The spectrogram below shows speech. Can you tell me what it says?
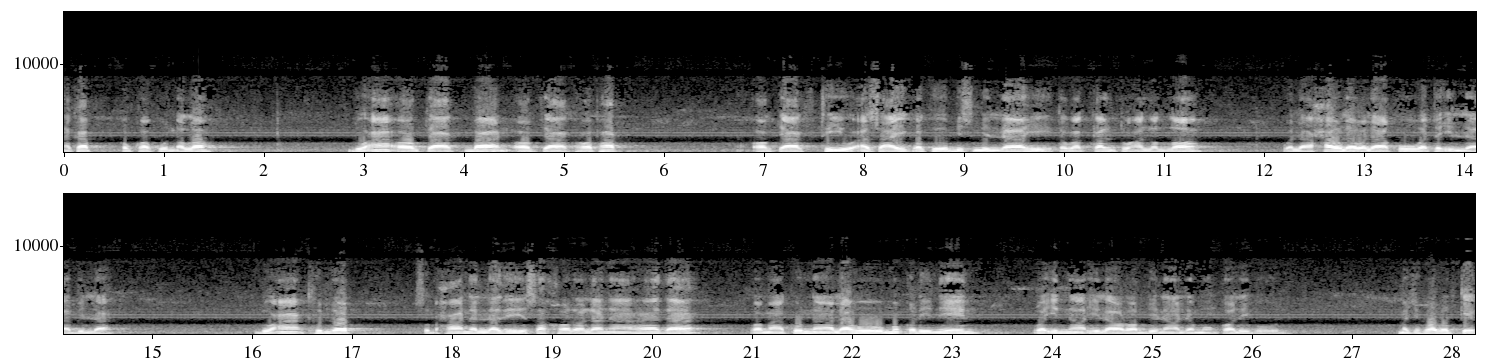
นะครับขอบขอบคุณอัลลอฮ์ดูอาออกจากบ้านออกจากหอพัก ออกจากที่อยู่อาศัยก็คือบิสมิลลาฮิตวกัลตุอัลลอฮ์ วะลาฮาวลาวะลากูวะตะอิลลาบิลลาดูอาขึ้นรถ سبحان الذي سخر لنا هذا وما كنا له مقرنين وإنا إلى ربنا لمنقلبون ไม่เฉพาะรถเก๋ง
